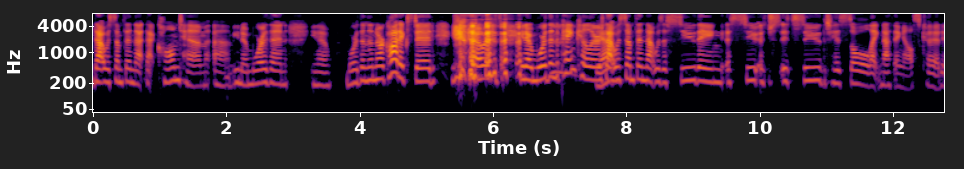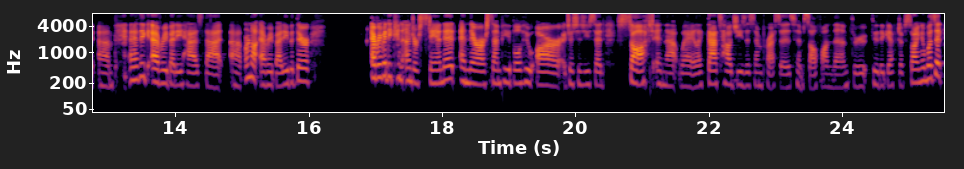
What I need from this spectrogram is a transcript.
that was something that that calmed him um, you know more than you know more than the narcotics did you know it's, you know more than the painkillers Yeah. that was something that was a soothing a soo- it, it soothed his soul like nothing else could um, and i think everybody has that um, or not everybody but there everybody can understand it and there are some people who are just as you said soft in that way like that's how jesus impresses himself on them through through the gift of song and was it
